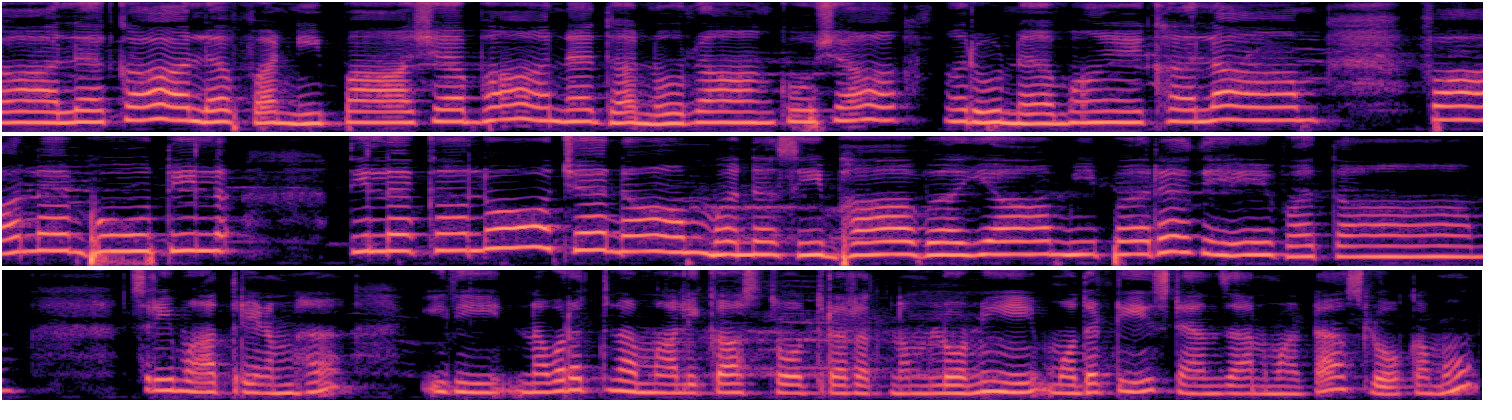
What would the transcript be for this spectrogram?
कालकालफणिपाशभानधनुराङ्कुशामरुणमेखलां फालभूतिल తిలకలోచనాం మనసి భావయామి పరదేవతాం. శ్రీమాత్రి నమ. ఇది నవరత్న మాలికా స్తోత్ర రత్నంలోని మొదటి స్టాన్జా అనమాట శ్లోకము.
